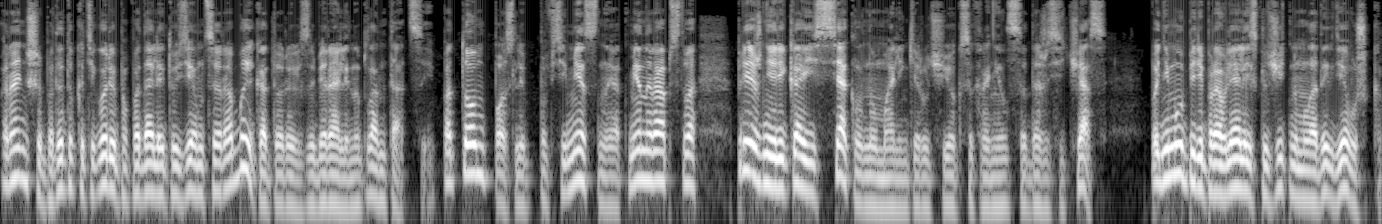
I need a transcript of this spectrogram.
Раньше под эту категорию попадали туземцы-рабы, которых забирали на плантации. Потом, после повсеместной отмены рабства, прежняя река иссякла, но маленький ручеек сохранился даже сейчас — по нему переправляли исключительно молодых девушек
